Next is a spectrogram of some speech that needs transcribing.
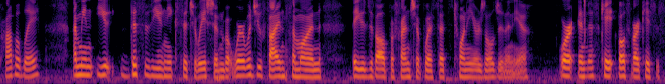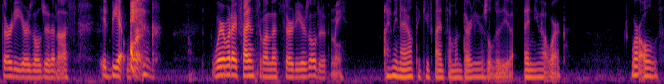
Probably. I mean, you. This is a unique situation, but where would you find someone that you develop a friendship with that's 20 years older than you, or in this case, both of our cases, 30 years older than us? It'd be at work. where would I find someone that's 30 years older than me? I mean, I don't think you'd find someone 30 years older than you, than you at work. We're old.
